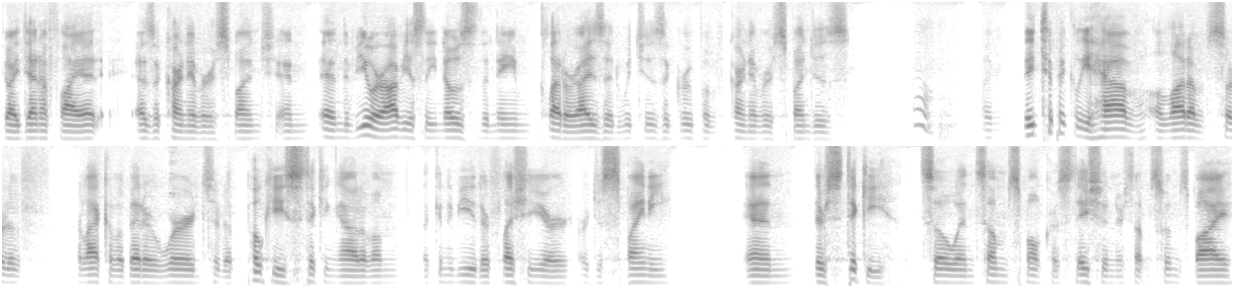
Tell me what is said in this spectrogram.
to identify it as a carnivorous sponge. And and the viewer obviously knows the name Cladorhizid, which is a group of carnivorous sponges. Oh. Um, they typically have a lot of sort of, for lack of a better word, sort of pokies sticking out of them that can be either fleshy or, or just spiny. And they're sticky. So when some small crustacean or something swims by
